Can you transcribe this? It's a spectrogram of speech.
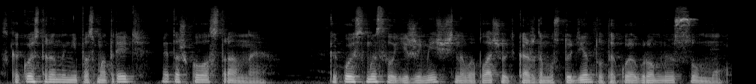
С какой стороны не посмотреть, эта школа странная. Какой смысл ежемесячно выплачивать каждому студенту такую огромную сумму?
